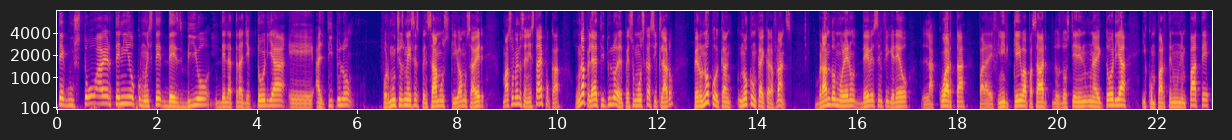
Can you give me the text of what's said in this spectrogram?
¿te gustó haber tenido como este desvío de la trayectoria eh, al título? Por muchos meses pensamos que íbamos a ver, más o menos en esta época, una pelea de título del peso mosca, sí, claro, pero no con, no con Kai Cara France. Brandon Moreno, Deves en Figueredo, la cuarta para definir qué iba a pasar. Los dos tienen una victoria y comparten un empate.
